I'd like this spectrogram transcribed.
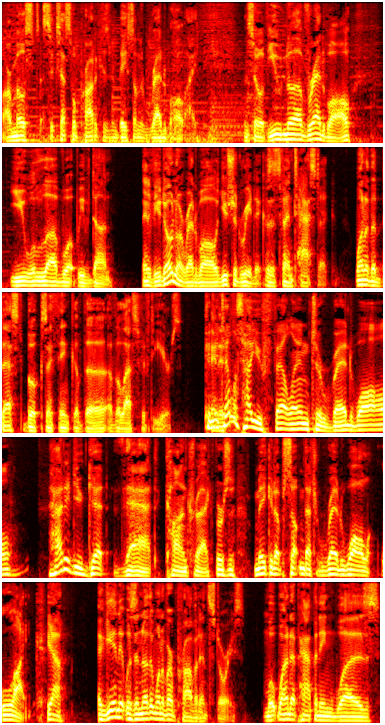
Our most successful product has been based on the Redwall IP. And so if you love Redwall, you will love what we've done. And if you don't know Redwall, you should read it because it's fantastic. One of the best books I think of the of the last 50 years. Can and you tell us how you fell into Redwall? How did you get that contract versus making up something that's Redwall like? Yeah. Again, it was another one of our Providence stories. What wound up happening was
